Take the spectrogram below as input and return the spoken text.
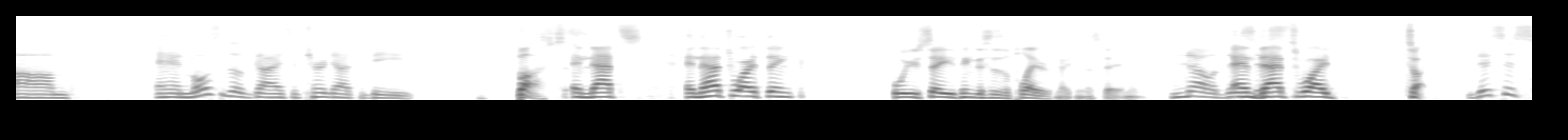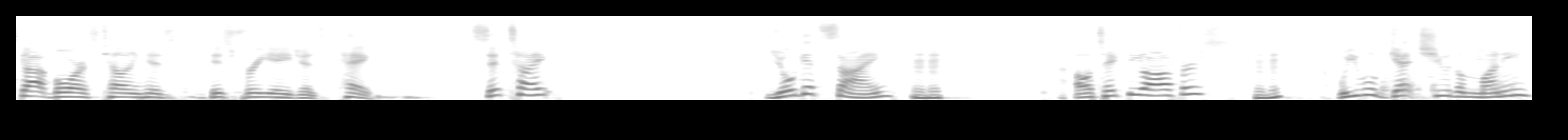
Um, and most of those guys have turned out to be Busts. And that's and that's where I think where you say you think this is the players making the statement. no. This and is, that's why sorry. this is Scott Boras telling his his free agents, "Hey, sit tight. You'll get signed. Mhm. I'll take the offers. Mhm. We will get you the money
